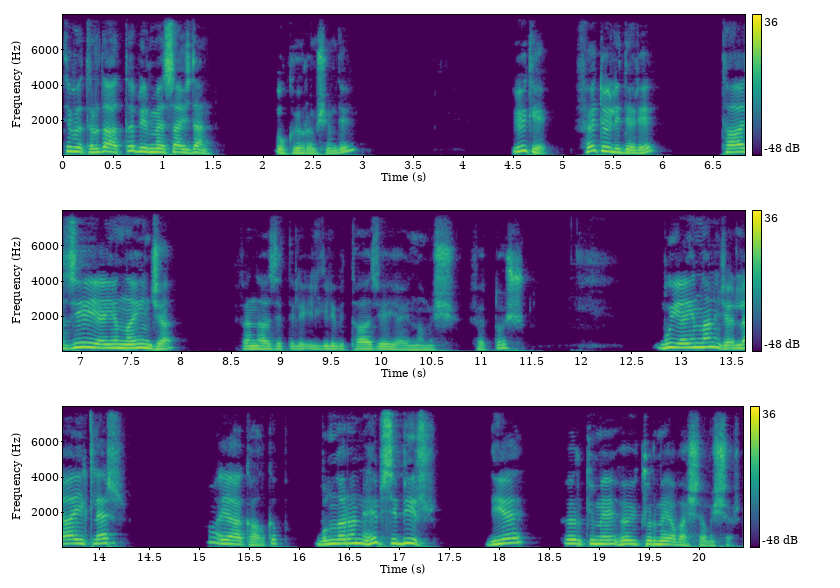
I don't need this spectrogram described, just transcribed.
Twitter'da attığı bir mesajdan okuyorum şimdi. Diyor ki FETÖ lideri taziye yayınlayınca Efendi Hazretleri ile ilgili bir taziye yayınlamış FETÖ'ş. Bu yayınlanınca laikler ayağa kalkıp bunların hepsi bir diye hörküme, höykürmeye başlamışlar.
